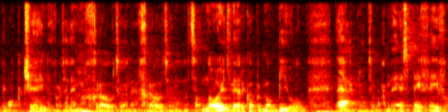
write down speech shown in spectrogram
blockchain, dat wordt alleen maar groter en groter. En dat zal nooit werken op een mobiel. Nou ja, ik bedoel, toen kwamen de SPV van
